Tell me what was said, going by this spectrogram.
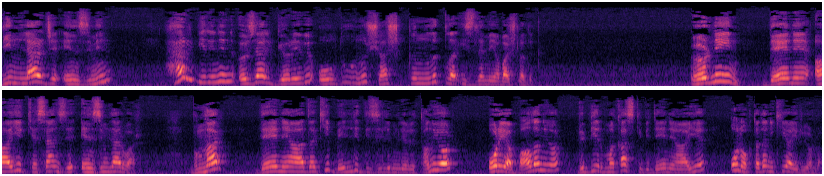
binlerce enzimin her birinin özel görevi olduğunu şaşkınlıkla izlemeye başladık. Örneğin DNA'yı kesen enzimler var. Bunlar DNA'daki belli dizilimleri tanıyor, oraya bağlanıyor ve bir makas gibi DNA'yı o noktadan ikiye ayırıyorlar.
